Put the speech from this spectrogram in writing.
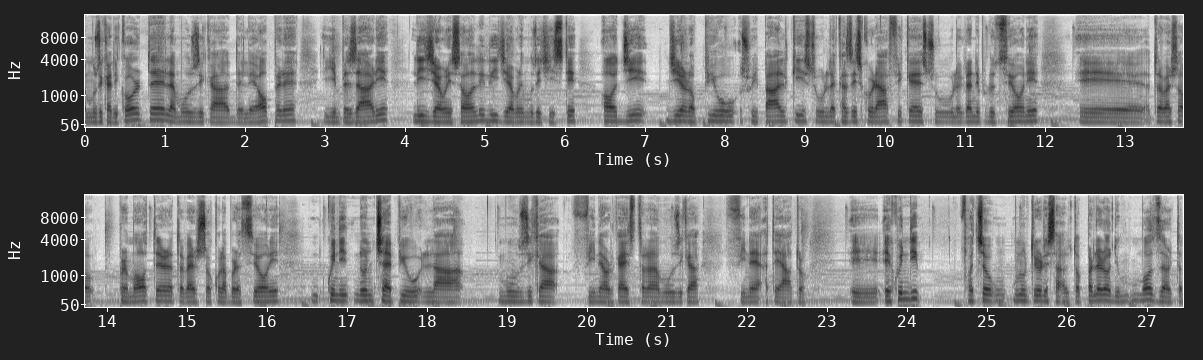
musica di corte, la musica delle opere, gli impresari, lì giravano i soldi, lì giravano i musicisti. Oggi girano più sui palchi, sulle case discografiche, sulle grandi produzioni, attraverso promoter, attraverso collaborazioni. Quindi non c'è più la musica fine orchestra, la musica fine a teatro. E, e quindi faccio un, un, ulteriore salto. Parlerò di Mozart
